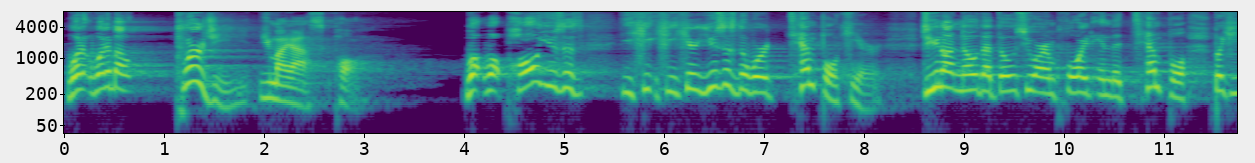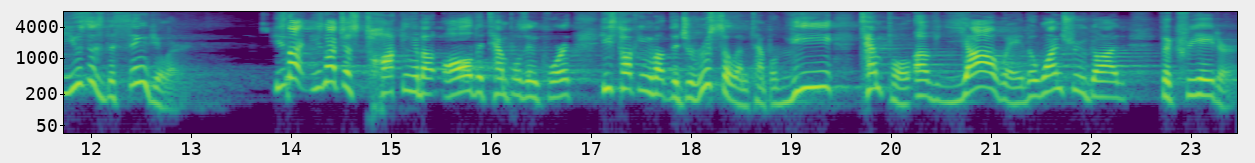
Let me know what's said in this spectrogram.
What, what about clergy, you might ask, Paul? What, what Paul uses, he, he, he here uses the word temple here. Do you not know that those who are employed in the temple, but he uses the singular? He's not, he's not just talking about all the temples in Corinth. He's talking about the Jerusalem temple, the temple of Yahweh, the one true God, the creator.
